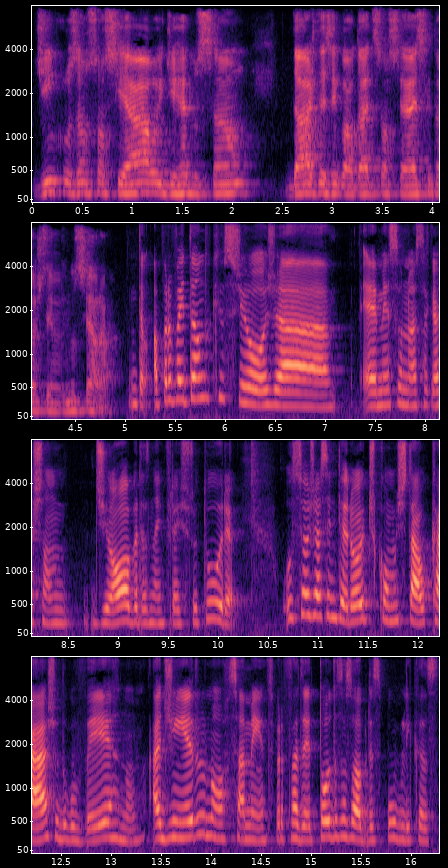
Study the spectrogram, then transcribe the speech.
de inclusão social e de redução das desigualdades sociais que nós temos no Ceará. Então, aproveitando que o senhor já é, mencionou essa questão de obras na infraestrutura, o senhor já se inteirou de como está o caixa do governo? Há dinheiro no orçamento para fazer todas as obras públicas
